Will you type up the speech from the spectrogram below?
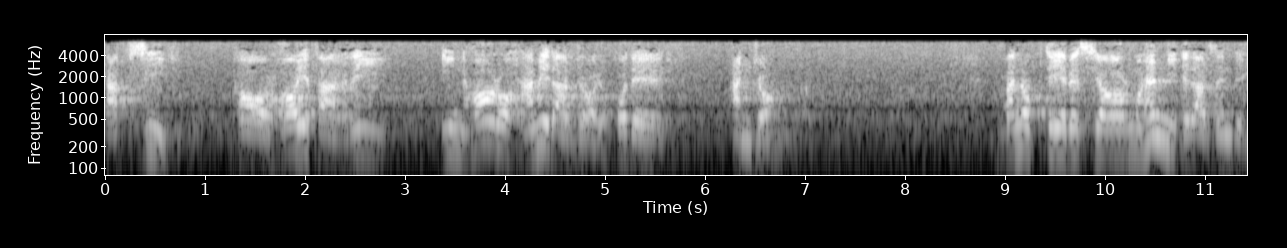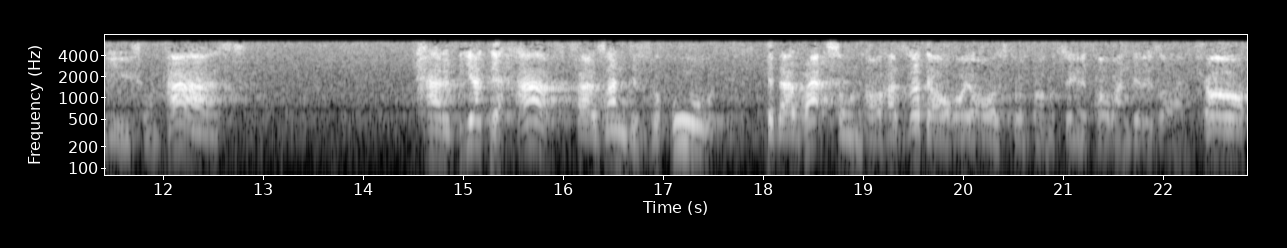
تفسیر کارهای فقری اینها رو همه در جای خودش انجام می‌داد. و نکته بسیار مهمی که در زندگی ایشون هست تربیت هفت فرزند ذکور که در رأس اونها حضرت آقای حاج سلطان حسین تابنده رضا شاه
